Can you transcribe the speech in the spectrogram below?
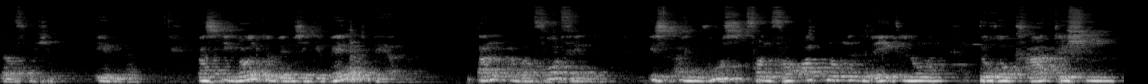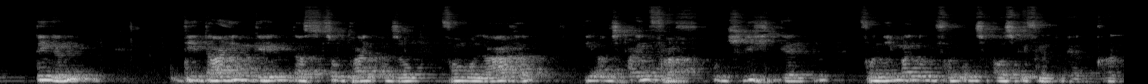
dörflichen Ebene. Was die Leute, wenn sie gewählt werden, dann aber vorfinden, ist ein Wust von Verordnungen, Regelungen, bürokratischen Dingen, die dahin gehen, dass zum Teil also Formulare, die als einfach und schlicht gelten, von niemandem von uns ausgefüllt werden können.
